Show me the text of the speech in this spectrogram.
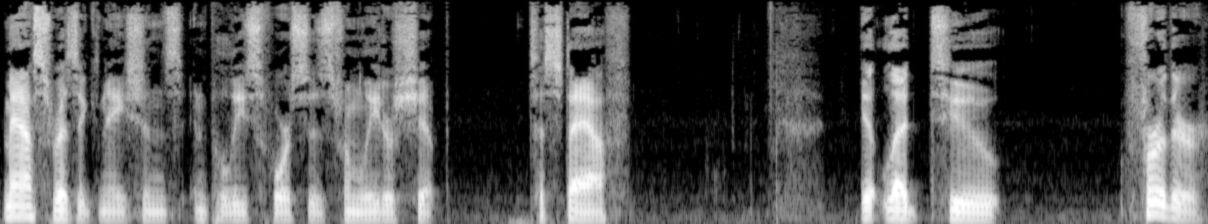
mass resignations in police forces from leadership to staff. It led to further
